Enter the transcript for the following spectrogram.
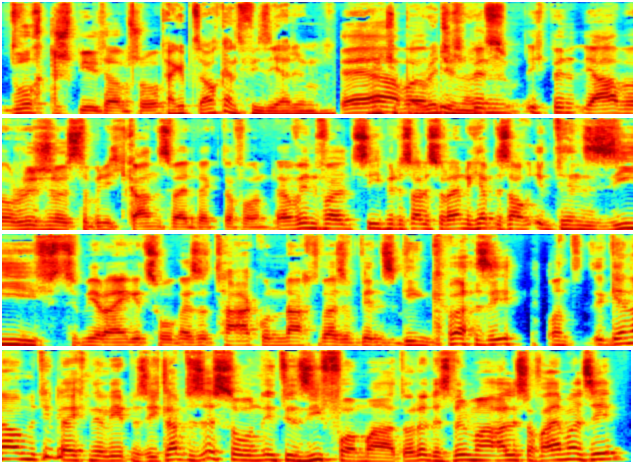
durchgespielt habe schon. Da gibt's auch ganz viele Serien. Ja, ja aber Originals. ich bin, ich bin, ja, aber Originals, da bin ich ganz weit weg davon. Auf jeden Fall ziehe ich mir das alles so rein. Ich habe das auch intensivst mir reingezogen, also Tag und Nacht, also wenn es ging quasi. Und genau mit den gleichen Erlebnissen. Ich glaube, das ist so ein Intensivformat, oder? Das will man alles auf einmal sehen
